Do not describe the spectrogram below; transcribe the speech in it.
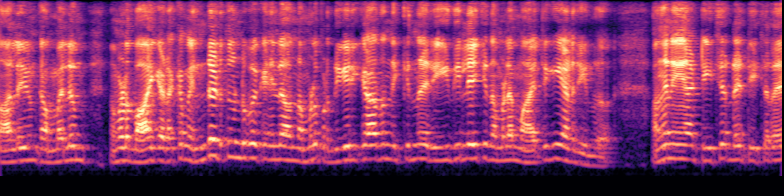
മാലയും കമ്മലും നമ്മുടെ ബാഗ് അടക്കം എന്തെടുത്തുകൊണ്ട് പോയി കഴിഞ്ഞാൽ അത് നമ്മൾ പ്രതികരിക്കാതെ നിൽക്കുന്ന രീതിയിലേക്ക് നമ്മളെ മാറ്റുകയാണ് ചെയ്യുന്നത്. അങ്ങനെ ആ ടീച്ചറുടെ ടീച്ചറെ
